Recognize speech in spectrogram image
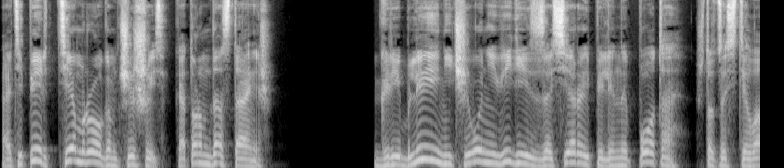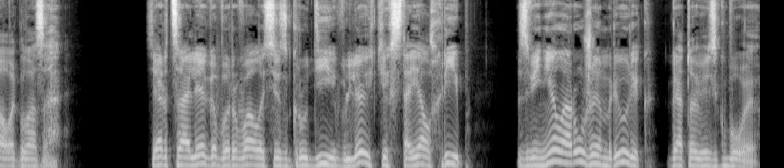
А теперь тем рогом чешись, которым достанешь. Гребли, ничего не видя из-за серой пелены пота, что застилало глаза. Сердце Олега вырвалось из груди, в легких стоял хрип. Звенел оружием Рюрик, готовясь к бою.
